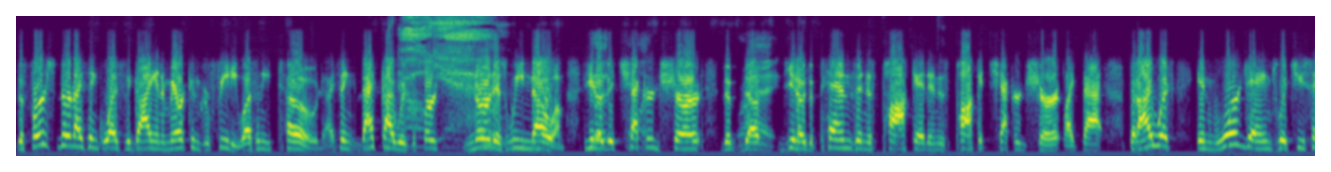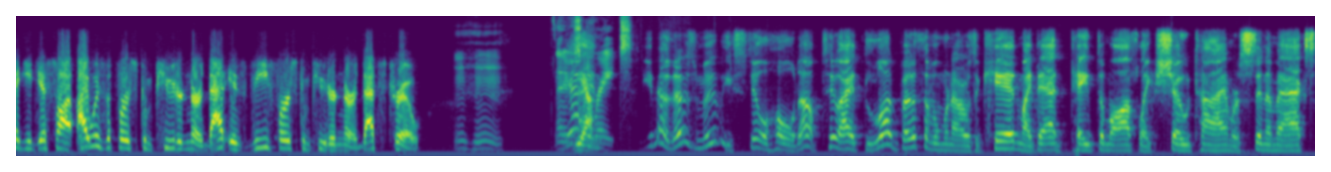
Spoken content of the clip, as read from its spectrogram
The first nerd I think was the guy in American Graffiti, wasn't he? Toad. I think that guy was the Oh, first yeah. nerd as we know him. You know, the checkered shirt, the, Right. the you know the pens in his pocket and his pocket checkered shirt like that. But I was in War Games, which you said you just saw. I was the first computer nerd. That is the first computer nerd. That's true. Mm-hmm. And it was Yeah. great. You know, those movies still hold up too. I loved both of them when I was a kid. My dad taped them off like Showtime or Cinemax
